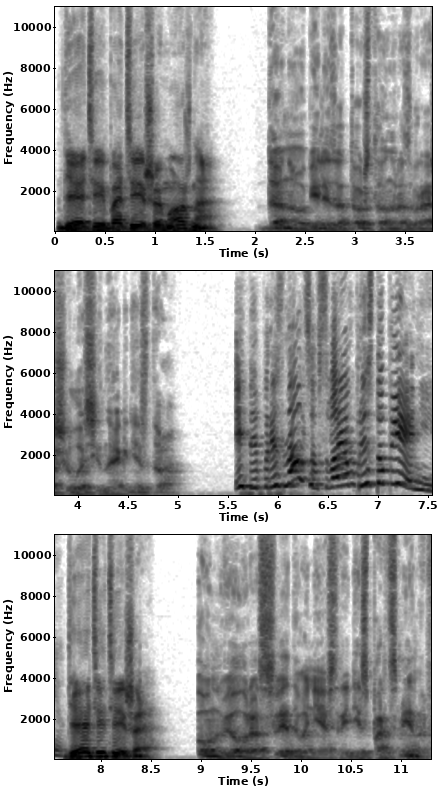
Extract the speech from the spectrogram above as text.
Дети, потише, можно? Дана убили за то, что он разворошил осиное гнездо. И ты признался в своем преступлении! Дети, тише. Он вел расследование среди спортсменов.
